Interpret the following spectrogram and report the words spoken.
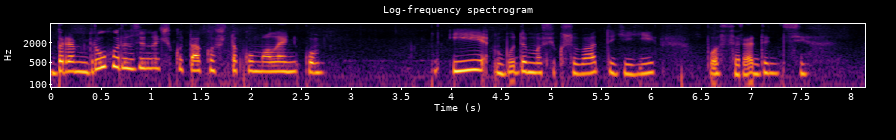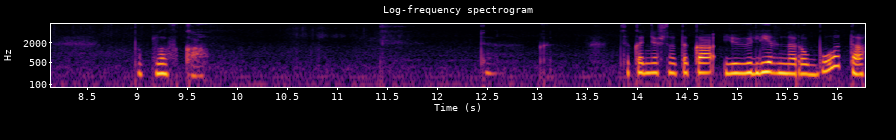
Беремо другу резиночку, також таку маленьку, і будемо фіксувати її посерединці поплавка. Це, звісно, така ювелірна робота.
